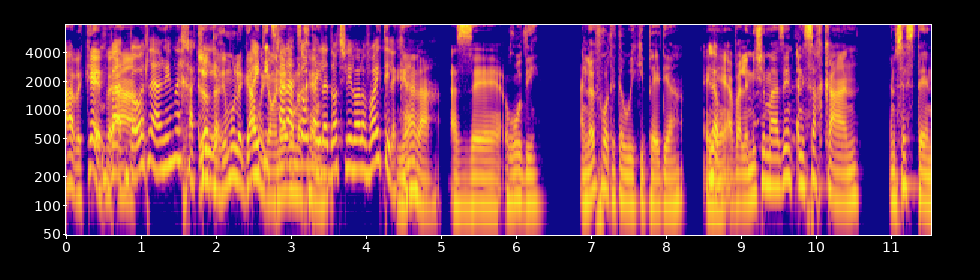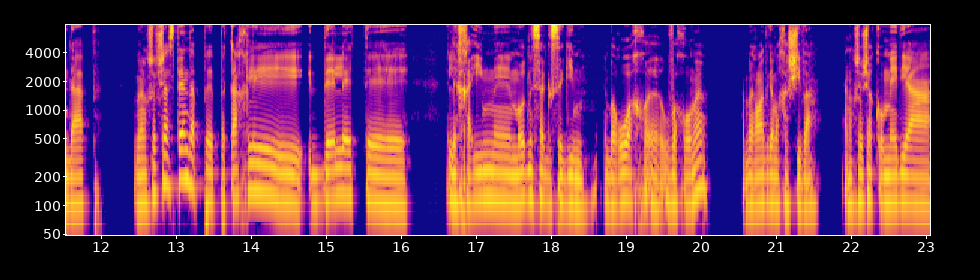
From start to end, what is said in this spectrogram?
אה, בכיף. ב- אה, באות להרים לך, כי לא, תרימו לגמרי, הייתי גם צריכה אני ארים לעצור את לכם. הילדות שלי לא לבוא איתי לכאן. יאללה. אז אה, רודי, אני לא אפרוט את הוויקיפדיה, אה, לא. אבל למי שמאזין, אני שחקן, אני עושה סטנדאפ, ואני חושב שהסטנדאפ אה, פתח לי דלת אה, לחיים אה, מאוד משגשגים, ברוח אה, ובחומר, ברמת גם החשיבה. אני חושב שהקומדיה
